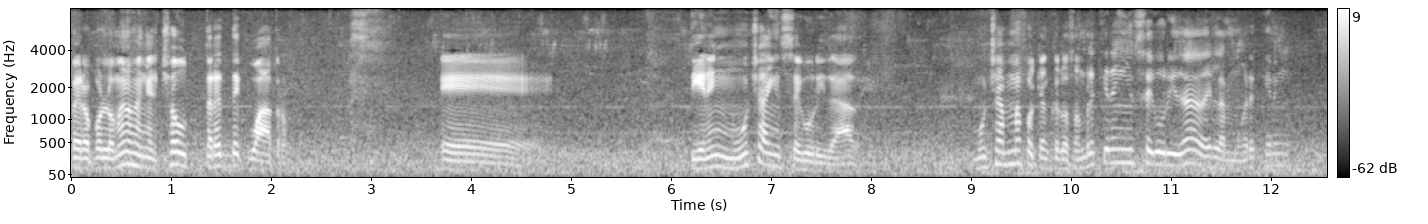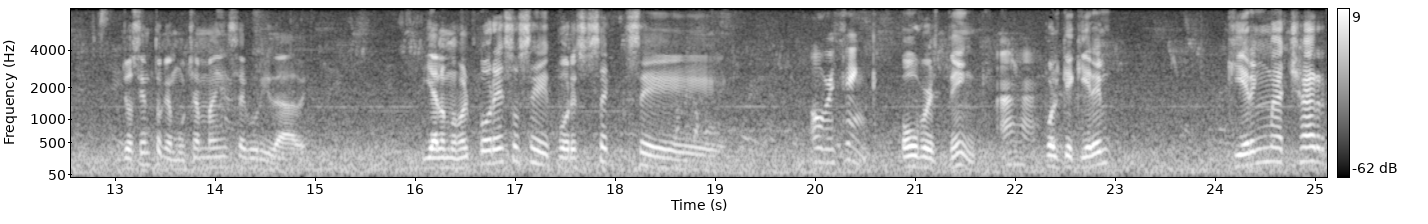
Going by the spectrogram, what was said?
pero por lo menos en el show 3 de 4 eh, tienen muchas inseguridades. Muchas más, porque aunque los hombres tienen inseguridades, las mujeres tienen, yo siento que muchas más inseguridades. Y a lo mejor por eso se, por eso se, se Overthink. overthink. Ajá. porque quieren quieren machar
